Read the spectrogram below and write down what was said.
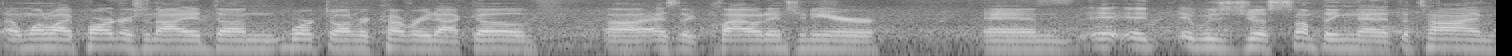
and one of my partners and I had done worked on recovery.gov uh, as a cloud engineer, and it, it, it, was just something that at the time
